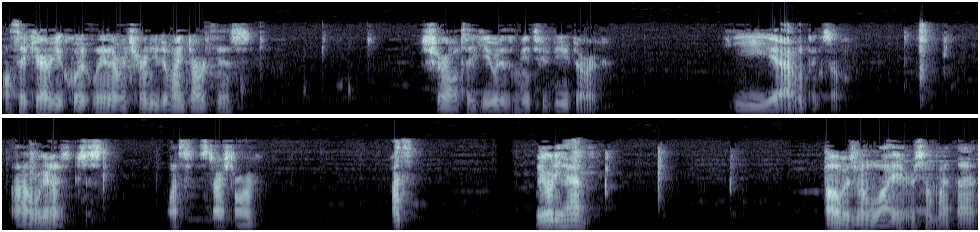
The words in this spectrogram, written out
I'll take care of you quickly and then return you to my darkness. Sure, I'll take you with me to Deep Dark. Yeah, I don't think so. Uh, we're gonna just... What? Starstorm? What? We already have... Oh, there's no light or something like that?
